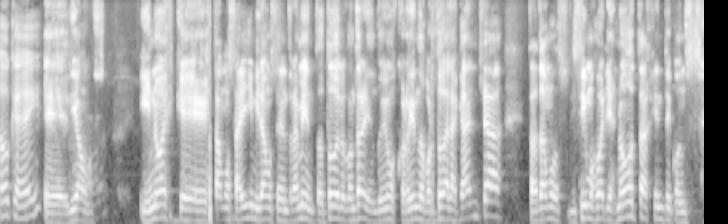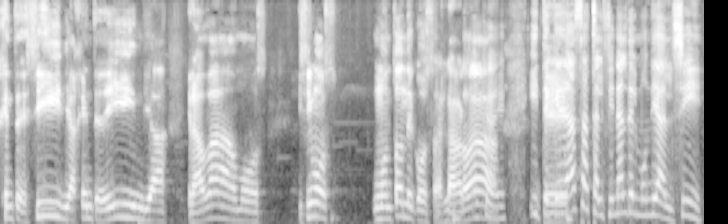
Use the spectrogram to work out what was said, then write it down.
Ok. eh, digamos. Y no es que estamos ahí y miramos el entrenamiento, todo lo contrario, estuvimos corriendo por toda la cancha, tratamos, hicimos varias notas, gente con gente de Siria, gente de India, grabamos, hicimos un montón de cosas, la verdad. Y te eh, quedás hasta el final del mundial, sí.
